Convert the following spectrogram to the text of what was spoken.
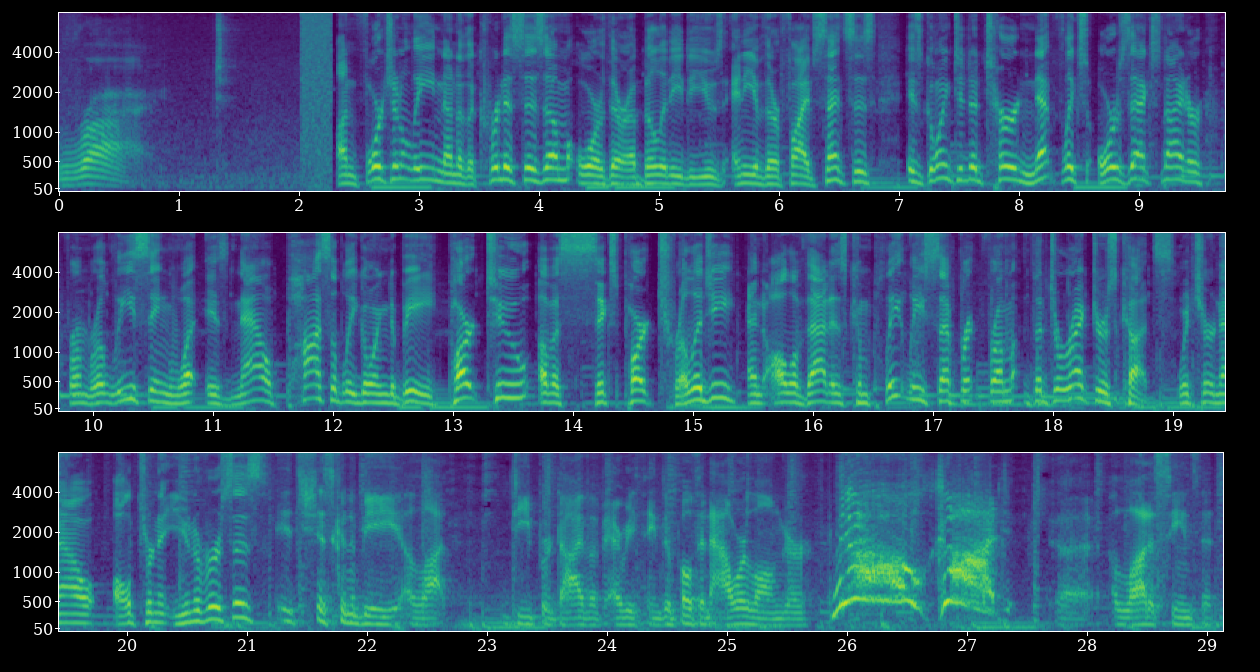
Right. Unfortunately, none of the criticism or their ability to use any of their five senses is going to deter Netflix or Zack Snyder from releasing what is now possibly going to be part two of a six part trilogy. And all of that is completely separate from the director's cuts, which are now alternate universes. It's just going to be a lot deeper dive of everything. They're both an hour longer. No, God! Uh, a lot of scenes that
